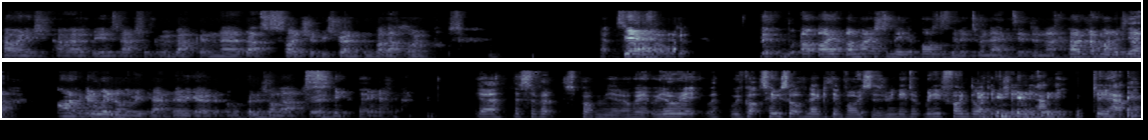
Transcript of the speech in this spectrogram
how any how the internationals coming back, and uh, that side should be strengthened by that point. Yeah, yeah. I, I managed to make a positive into a negative, didn't I? How did I manage yeah. that? How are we going to win on the weekend? There we go. We'll finish on that, actually. yeah. yeah, this is a problem. You know, we we already we've got two sort of negative voices. We need to we need to find like a cheery happy, cheery happy.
